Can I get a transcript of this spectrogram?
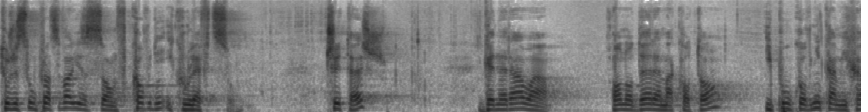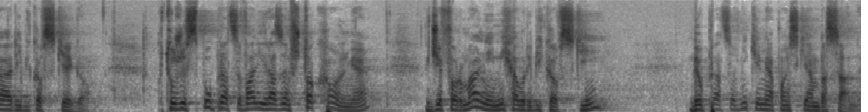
którzy współpracowali ze sobą w Kownie i Królewcu, czy też generała Onodere Makoto i pułkownika Michała Rybikowskiego, którzy współpracowali razem w Sztokholmie, gdzie formalnie Michał Rybikowski był pracownikiem japońskiej ambasady.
